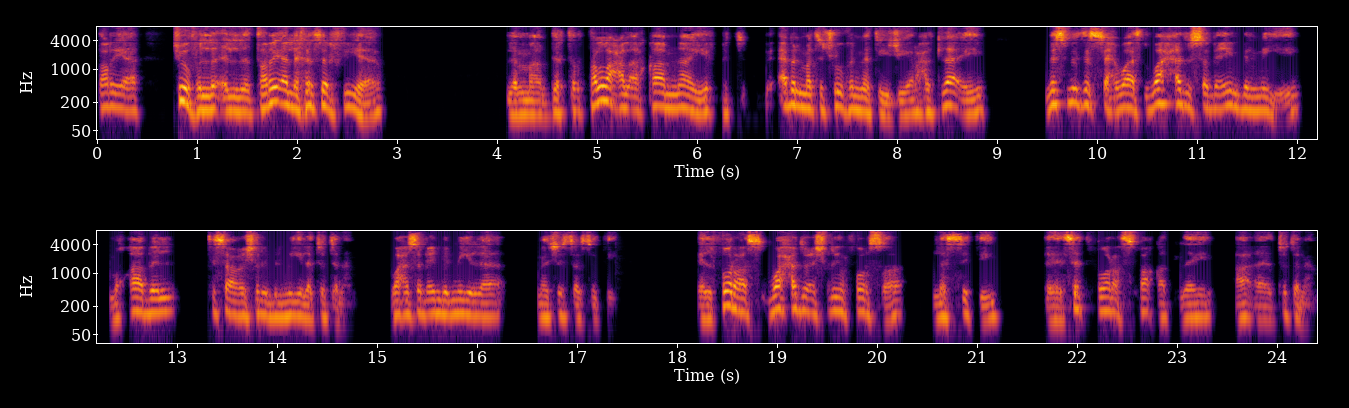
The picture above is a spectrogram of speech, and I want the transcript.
طريقة شوف الطريقة اللي خسر فيها لما بدك تطلع على الأرقام نايف قبل ما تشوف النتيجة راح تلاقي نسبة الاستحواذ 71% مقابل 29% لتوتنهام 71% لمانشستر سيتي. الفرص 21 فرصة للسيتي آه، ست فرص فقط لتوتنهام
